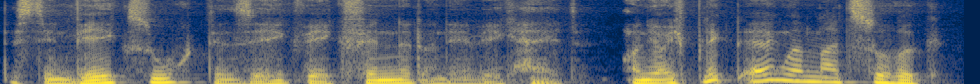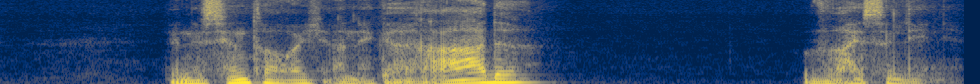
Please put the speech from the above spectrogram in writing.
das den Weg sucht, den Weg findet und den Weg hält. Und ihr euch blickt irgendwann mal zurück, dann ist hinter euch eine gerade weiße Linie.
